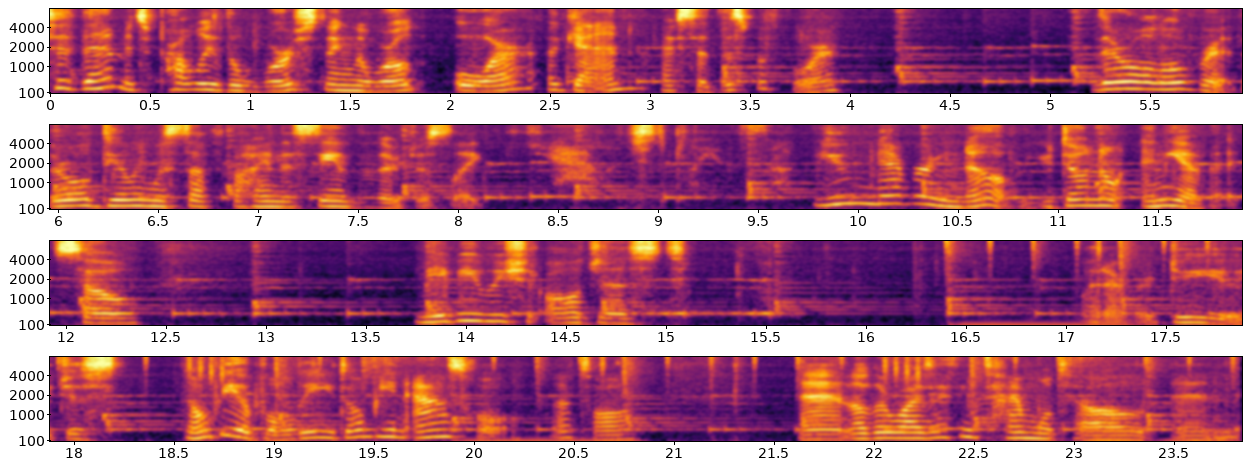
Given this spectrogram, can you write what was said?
to them it's probably the worst thing in the world or again i've said this before they're all over it they're all dealing with stuff behind the scenes and they're just like yeah let's just play this up you never know you don't know any of it so maybe we should all just whatever do you just don't be a bully don't be an asshole that's all and otherwise i think time will tell and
